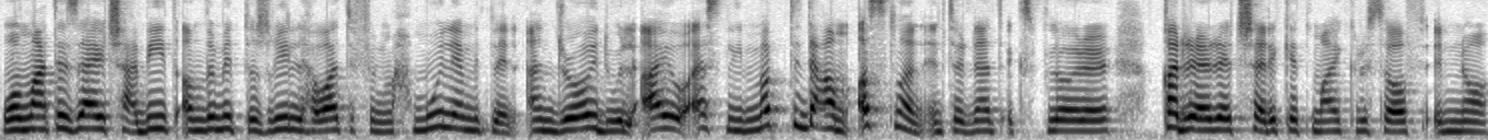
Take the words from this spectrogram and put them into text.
ومع تزايد شعبية أنظمة تشغيل الهواتف المحمولة مثل الأندرويد وال iOS اللي ما بتدعم دعم أصلا Internet Explorer قررت شركة مايكروسوفت إنه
